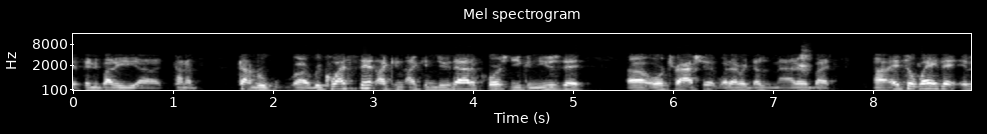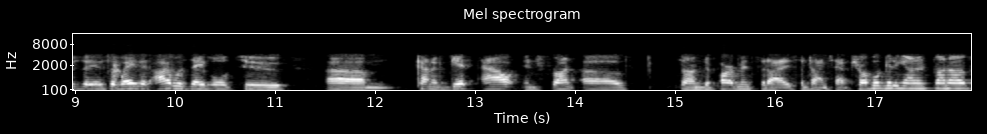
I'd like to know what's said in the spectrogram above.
if anybody uh, kind of kind of re- uh, request it, I can I can do that, of course, and you can use it uh, or trash it, whatever, it doesn't matter. But uh, it's a way that it was a, it was a way that I was able to um, kind of get out in front of some departments that I sometimes have trouble getting out in front of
